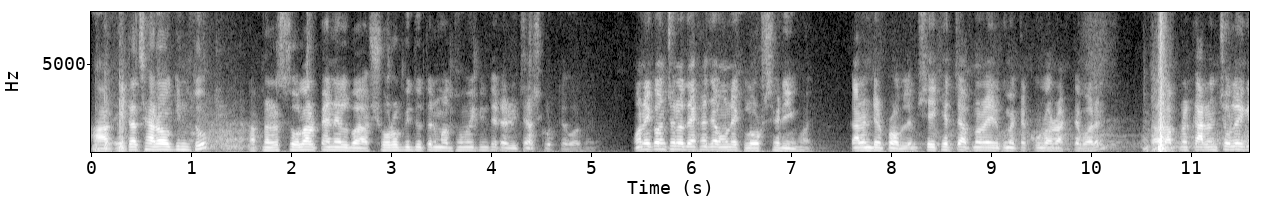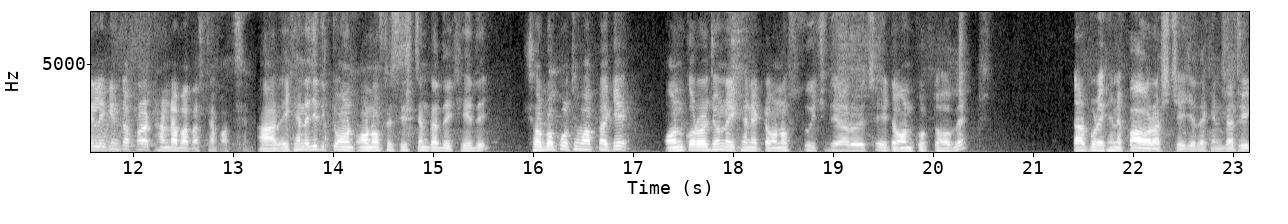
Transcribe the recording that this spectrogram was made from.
আর এটা ছাড়াও কিন্তু আপনারা সোলার প্যানেল বা সৌর বিদ্যুতের মাধ্যমে কিন্তু এটা রিচার্জ করতে পারবেন। অনেক অঞ্চলে দেখা যায় অনেক লোডশেডিং হয় কারেন্টের প্রবলেম সেই ক্ষেত্রে আপনারা এরকম একটা কুলার রাখতে পারেন। তাহলে আপনার কারেন্ট চলে গেলে কিন্তু আপনারা ঠান্ডা বাতাসটা পাচ্ছেন। আর এখানে যদি একটু অন অফ অফের সিস্টেমটা দেখিয়ে দিই, সর্বপ্রথম আপনাকে অন করার জন্য এখানে একটা অন অফ সুইচ দেওয়া রয়েছে, এটা অন করতে হবে। তারপর এখানে পাওয়ার আসছে, এই যে দেখেন ব্যাটারি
